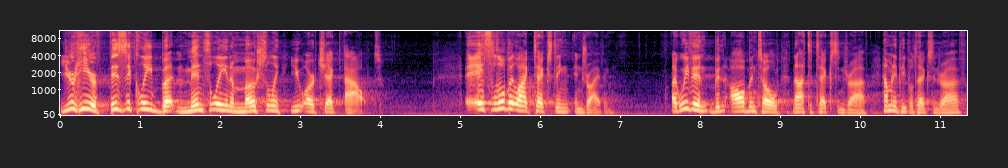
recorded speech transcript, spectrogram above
You're here physically, but mentally and emotionally, you are checked out. It's a little bit like texting and driving. Like we've been, been, all been told not to text and drive. How many people text and drive?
